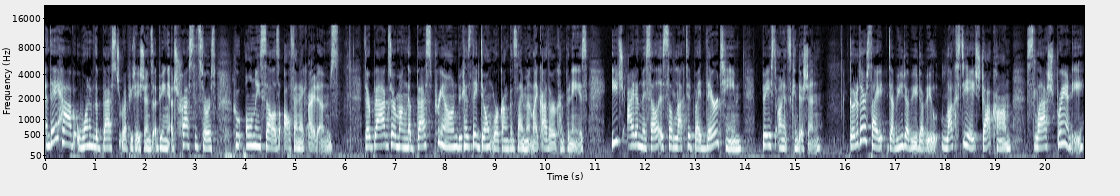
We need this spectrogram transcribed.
And they have one of the best reputations of being a trusted source who only sells authentic items. Their bags are among the best pre-owned because they don't work on consignment like other companies. Each item they sell is selected by their team based on its condition. Go to their site, www.luxedh.com slash brandy.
